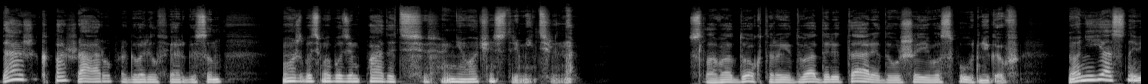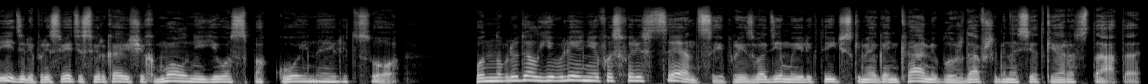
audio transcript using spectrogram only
даже к пожару», — проговорил Фергюсон. «Может быть, мы будем падать не очень стремительно». Слова доктора едва долетали до ушей его спутников, но они ясно видели при свете сверкающих молний его спокойное лицо. Он наблюдал явление фосфоресценции, производимой электрическими огоньками, блуждавшими на сетке аэростата.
